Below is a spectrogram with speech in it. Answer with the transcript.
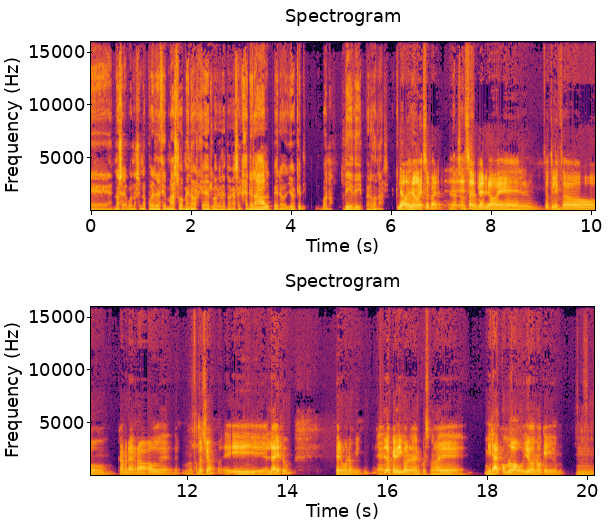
eh, no sé, bueno, si nos puedes decir más o menos qué es lo que le tocas en general, pero yo que, bueno, di, di, perdonas. No, no, eso, eso es verlo. El, utilizo cámara RAW de, Photoshop y el Lightroom, pero bueno, es lo que digo en el curso, ¿no? Eh, mirad cómo lo hago yo, ¿no? Que, mm,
